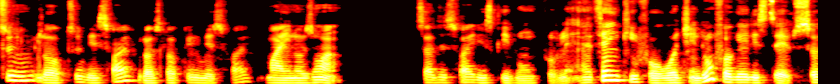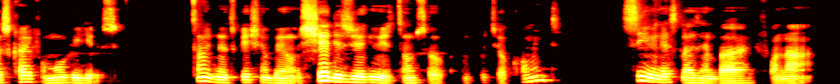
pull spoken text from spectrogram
2 log 2 base 5 plus log 3 base 5 minus 1 satisfy this given problem. And thank you for watching. Don't forget these steps. Subscribe for more videos. Turn the notification bell on. Share this video with thumbs up and put your comment. See you next class and bye for now.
